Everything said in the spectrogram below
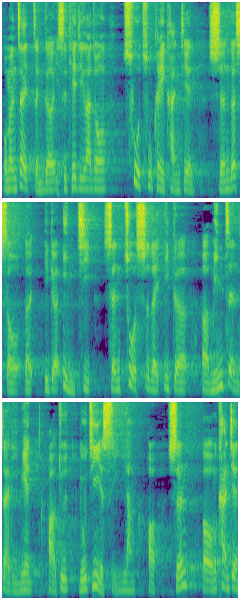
我们在整个以斯帖记当中，处处可以看见神的手的一个印记，神做事的一个呃明证在里面。好，就如今也是一样。好，神，呃，我们看见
